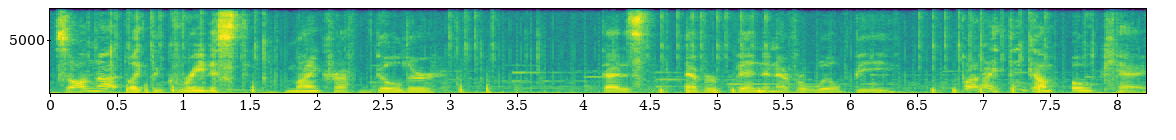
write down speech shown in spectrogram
so I'm not like the greatest Minecraft builder that has ever been and ever will be, but I think I'm okay.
